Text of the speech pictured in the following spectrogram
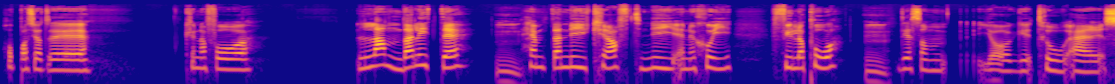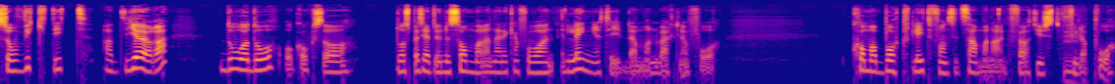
hoppas jag att eh, kunna få landa lite, Mm. hämta ny kraft, ny energi, fylla på Mm. det som jag tror är så viktigt att göra då och då och också då speciellt under sommaren när det kan få vara en längre tid där man verkligen får komma bort lite från sitt sammanhang för att just Mm. fylla på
